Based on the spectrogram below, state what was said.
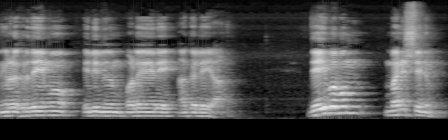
നിങ്ങളുടെ ഹൃദയമോ എന്നിൽ നിന്നും വളരെ അകലെയാണ്. ദൈവവും മനുഷ്യനും.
